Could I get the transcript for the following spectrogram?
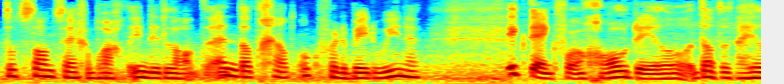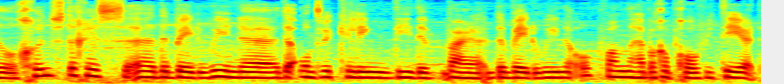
tot stand zijn gebracht in dit land. En dat geldt ook voor de Bedouinen. Ik denk voor een groot deel dat het heel gunstig is, uh, de Bedouinen, de ontwikkeling die de, waar de Bedouinen ook van hebben geprofiteerd.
